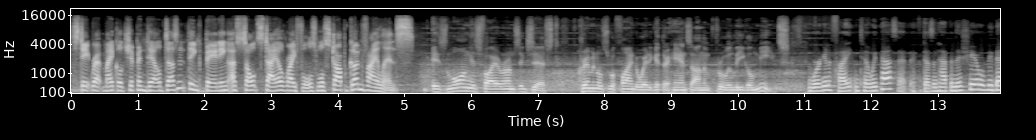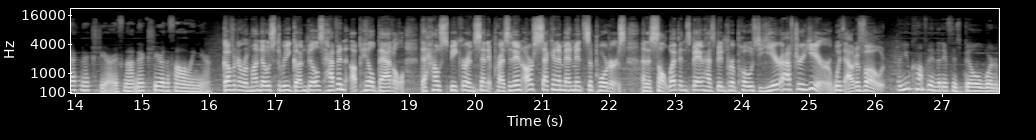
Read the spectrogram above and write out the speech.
State Rep Michael Chippendale doesn't think banning assault style rifles will stop gun violence. As long as firearms exist, criminals will find a way to get their hands on them through illegal means. We're going to fight until we pass it. If it doesn't happen this year, we'll be back next year. If not next year, the following year. Governor Raimondo's three gun bills have an uphill battle. The House Speaker and Senate President are Second Amendment supporters. An assault weapons ban has been proposed year after year without a vote. Are you confident that if this bill were to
